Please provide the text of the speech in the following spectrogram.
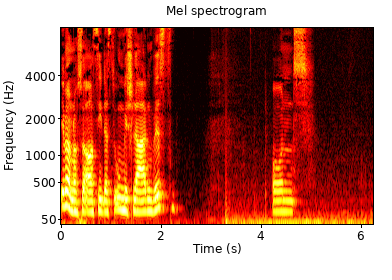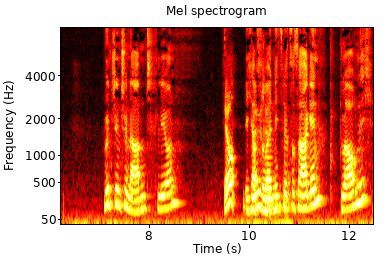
immer noch so aussieht, dass du ungeschlagen bist. Und wünsche dir einen schönen Abend, Leon. ja, Ich habe soweit nichts mehr zu sagen. Du auch nicht?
